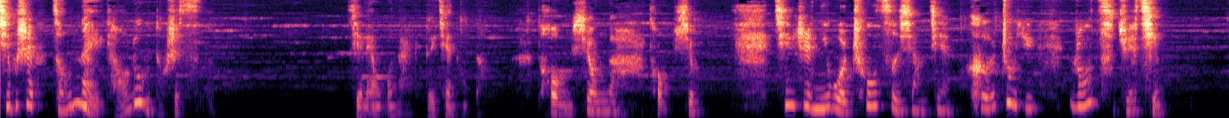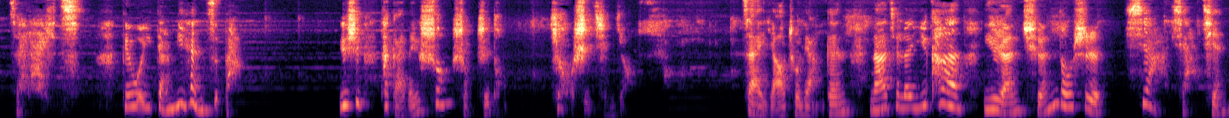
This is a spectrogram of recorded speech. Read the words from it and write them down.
岂不是走哪条路都是死？谢莲无奈对千童道。统兄啊，统兄，今日你我初次相见，何至于如此绝情？再来一次，给我一点面子吧。于是他改为双手执筒，又是轻摇，再摇出两根，拿起来一看，依然全都是下下签，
